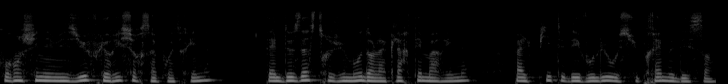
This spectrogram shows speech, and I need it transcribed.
pour enchaîner mes yeux fleuris sur sa poitrine, tels deux astres jumeaux dans la clarté marine, palpitent dévolus au suprême dessein.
